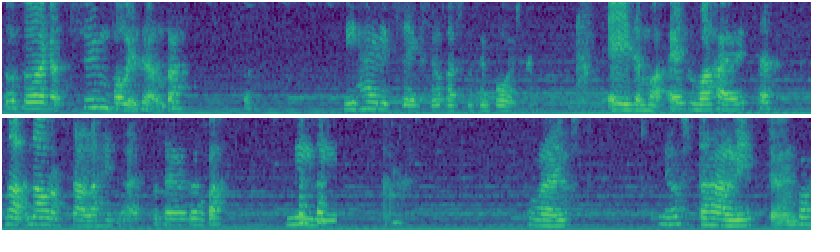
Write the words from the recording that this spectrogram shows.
Tuntuu aika symboliselta. Niin häiritseekö se? Otaks mä sen pois? Ei se, ma- ei se vaan häiritse. Na- naurattaa lähinnä, että jopa... Niin, niin. Tulee just, just tähän liittyen, kun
